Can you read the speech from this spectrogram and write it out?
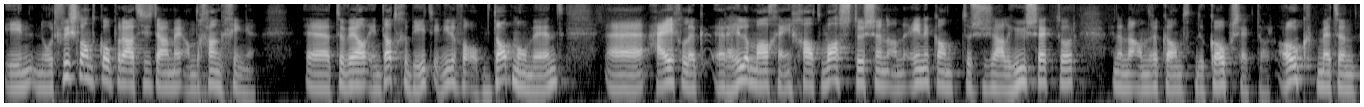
in Noord-Friesland corporaties daarmee aan de gang gingen. Uh, terwijl in dat gebied, in ieder geval op dat moment, uh, eigenlijk er helemaal geen gat was tussen aan de ene kant de sociale huursector en aan de andere kant de koopsector. Ook met een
